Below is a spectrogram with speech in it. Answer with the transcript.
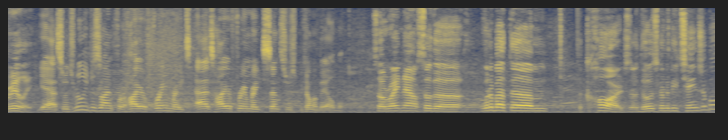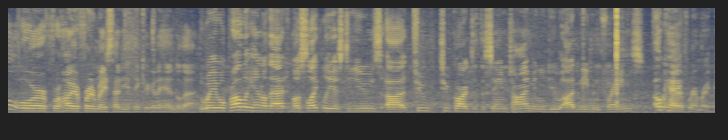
Really? Yeah, so it's really designed for higher frame rates as higher frame rate sensors become available. So right now, so the, what about the, um, the cards, are those going to be changeable or for higher frame rates, how do you think you're going to handle that? The way we'll probably handle that most likely is to use uh, two, two cards at the same time and you do odd and even frames for okay. higher frame rate.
